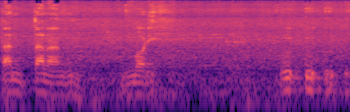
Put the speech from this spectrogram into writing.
단단한 머리. 우, 우, 우, 우.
